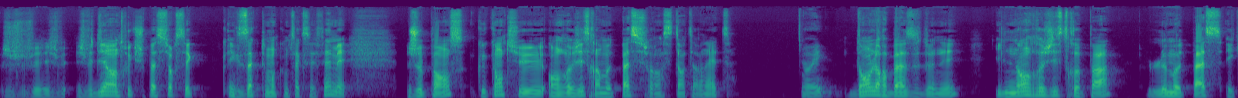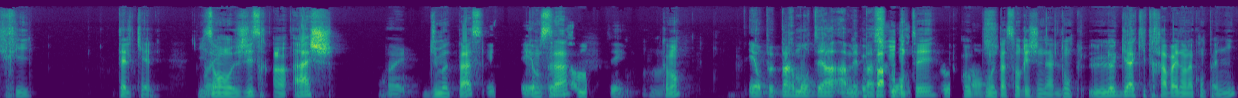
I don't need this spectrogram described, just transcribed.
je, vais, je, vais, dire un truc. Je suis pas sûr, c'est exactement comme ça que c'est fait, mais je pense que quand tu enregistres un mot de passe sur un site internet, oui. dans leur base de données, ils n'enregistrent pas le mot de passe écrit tel quel. Ils enregistrent un hash du mot de passe. Et, comme ça. Hmm. Comment? Et on peut pas remonter à, à mes peut pas remonter au, mot de passe original. Donc le gars qui travaille dans la compagnie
